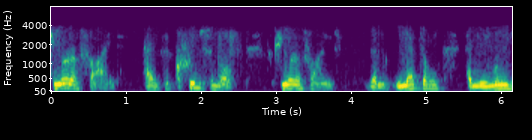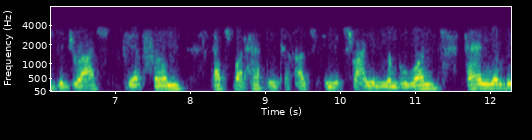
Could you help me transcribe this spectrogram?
purified as the crucible purifies the metal and remove the dross therefrom. That's what happened to us in Mitzrayim, number one. And number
